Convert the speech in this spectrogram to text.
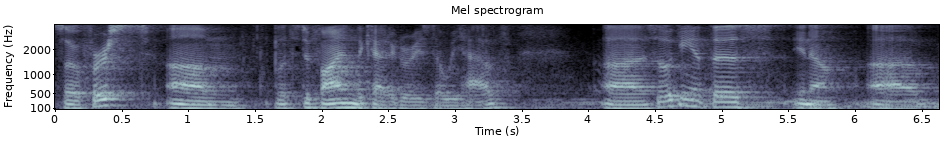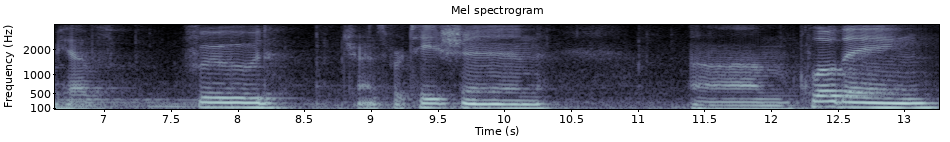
So first, um, let's define the categories that we have. Uh, so looking at this, you know, uh, we have food, transportation, um, clothing,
